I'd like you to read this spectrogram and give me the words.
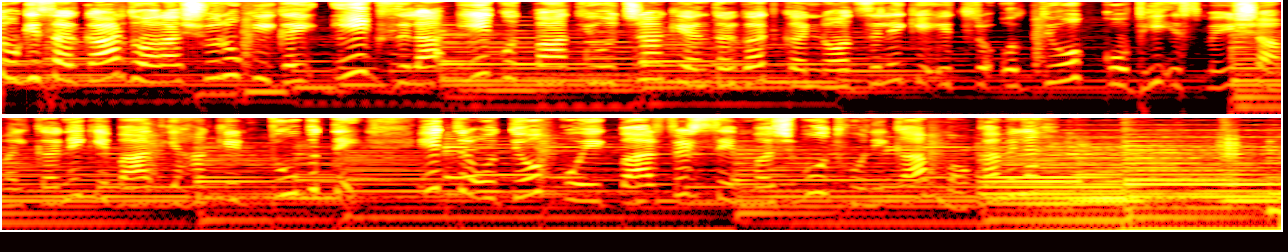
योगी सरकार द्वारा शुरू की गई एक जिला, एक उत्पाद योजना के अंतर्गत कन्नौज ज़िले के इत्र उद्योग को भी इसमें शामिल करने के बाद यहाँ के डूबते इत्र उद्योग को एक बार फिर से मज़बूत होने का मौका मिला है।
